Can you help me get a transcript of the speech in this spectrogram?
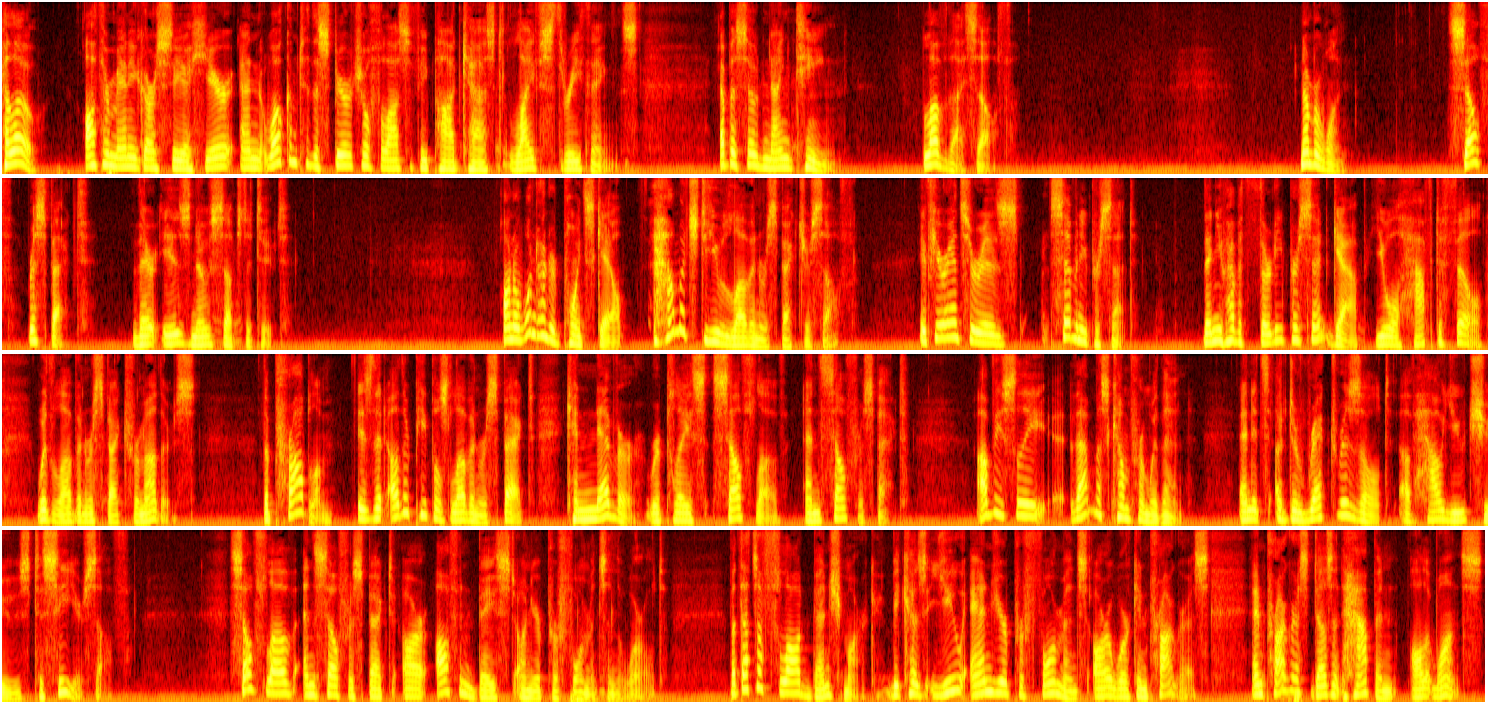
Hello, author Manny Garcia here, and welcome to the Spiritual Philosophy Podcast Life's Three Things, Episode 19 Love Thyself. Number one, self respect. There is no substitute. On a 100 point scale, how much do you love and respect yourself? If your answer is 70%, then you have a 30% gap you will have to fill with love and respect from others. The problem is that other people's love and respect can never replace self love and self respect. Obviously, that must come from within, and it's a direct result of how you choose to see yourself. Self love and self respect are often based on your performance in the world. But that's a flawed benchmark because you and your performance are a work in progress, and progress doesn't happen all at once.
